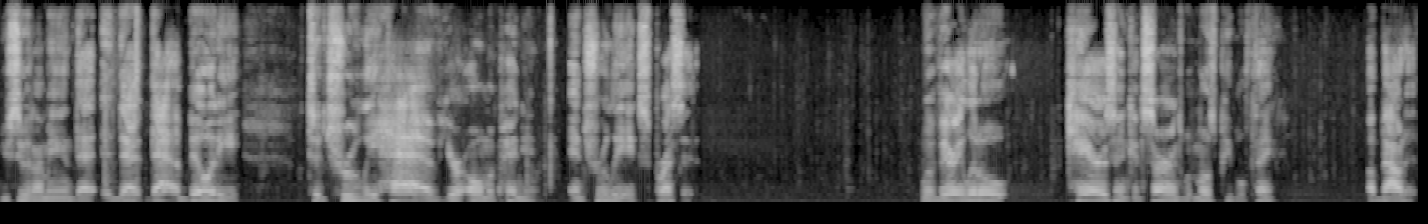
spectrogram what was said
You see what I mean? That that that ability to truly have your own opinion and truly express it with very little cares and concerns what most people think about it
